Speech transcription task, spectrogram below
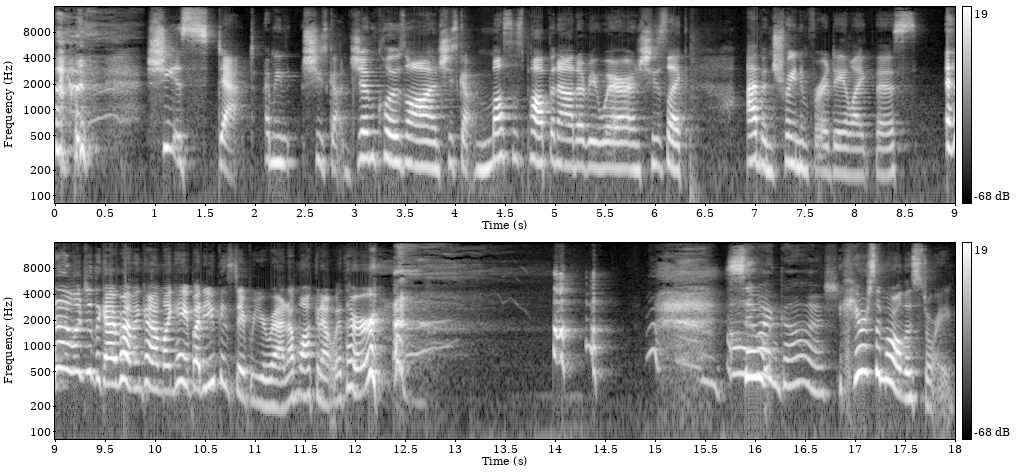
she is stacked. I mean, she's got gym clothes on, she's got muscles popping out everywhere, and she's like, I've been training for a day like this. And I looked at the guy behind the counter, I'm like, hey, buddy, you can stay where you're at. I'm walking out with her. oh my gosh. Here's the moral of the story.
